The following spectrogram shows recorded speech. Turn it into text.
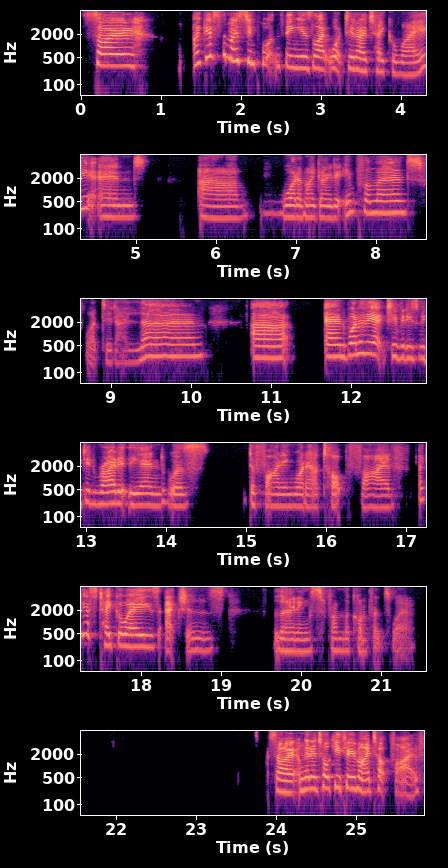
So I guess the most important thing is like, what did I take away? And uh, what am I going to implement? What did I learn? Uh, and one of the activities we did right at the end was defining what our top five, I guess, takeaways, actions, learnings from the conference were. So I'm going to talk you through my top five.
